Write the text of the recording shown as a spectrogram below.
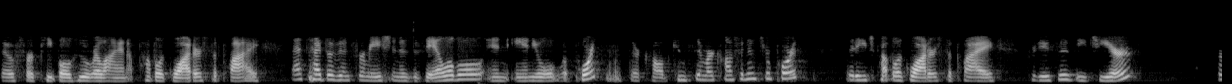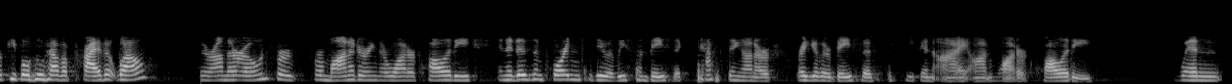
So for people who rely on a public water supply, that type of information is available in annual reports. They're called consumer confidence reports that each public water supply produces each year. For people who have a private well, they're on their own for, for monitoring their water quality, and it is important to do at least some basic testing on a regular basis to keep an eye on water quality. When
